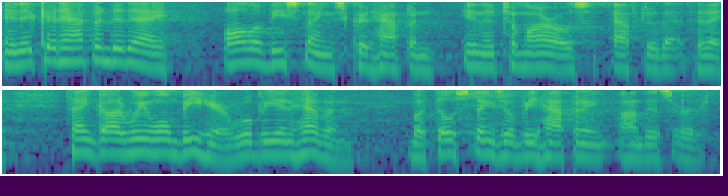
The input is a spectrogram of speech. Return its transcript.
and it could happen today, all of these things could happen in the tomorrows after that today. Thank God we won't be here. We'll be in heaven. But those things will be happening on this earth.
